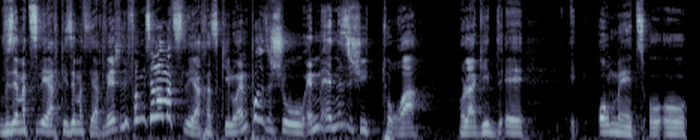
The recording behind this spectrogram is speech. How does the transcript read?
וזה מצליח, כי זה מצליח, ויש לפעמים זה לא מצליח, אז כאילו אין פה איזשהו, אין, אין איזושהי תורה, או להגיד אה, אומץ, או, או...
